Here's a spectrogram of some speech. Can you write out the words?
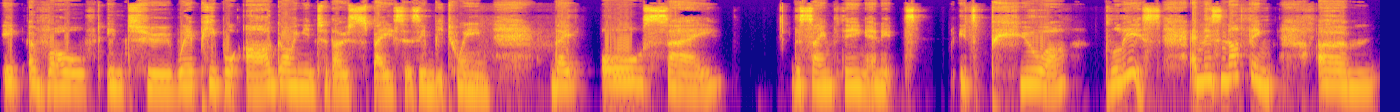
it evolved into where people are going into those spaces in between. They all say the same thing, and it's it's pure bliss. And there's nothing, um,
